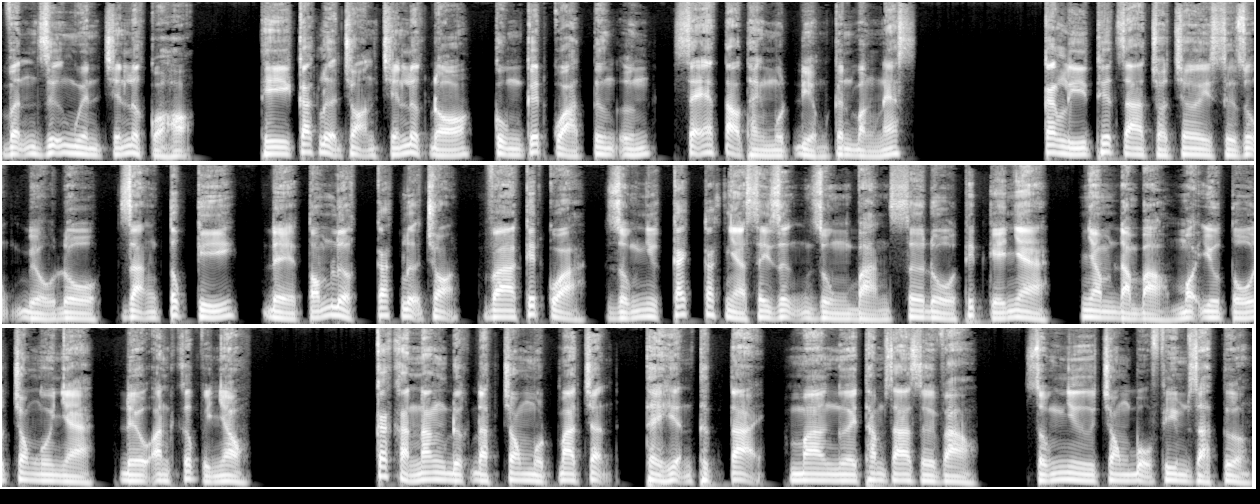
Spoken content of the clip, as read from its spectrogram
vẫn giữ nguyên chiến lược của họ, thì các lựa chọn chiến lược đó cùng kết quả tương ứng sẽ tạo thành một điểm cân bằng Ness. Các lý thuyết gia trò chơi sử dụng biểu đồ dạng tốc ký để tóm lược các lựa chọn và kết quả giống như cách các nhà xây dựng dùng bản sơ đồ thiết kế nhà nhằm đảm bảo mọi yếu tố trong ngôi nhà đều ăn khớp với nhau. Các khả năng được đặt trong một ma trận thể hiện thực tại mà người tham gia rơi vào, giống như trong bộ phim giả tưởng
